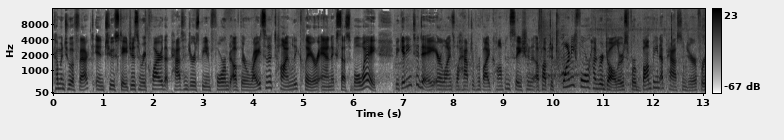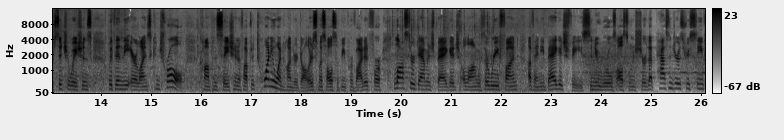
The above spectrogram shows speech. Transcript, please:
come into effect in two stages and require that passengers be informed of their rights in a timely, clear, and accessible way. Beginning today, airlines will have to provide compensation of up to $2,400 for bumping a passenger for situations within the airline's control. Compensation of up to 21 $2,100 must also be provided for lost or damaged baggage, along with a refund of any baggage fees. The new rules also ensure that passengers receive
